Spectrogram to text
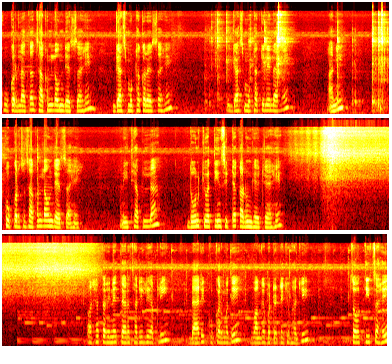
कुकरला आता झाकण लावून द्यायचं आहे. गॅस मोठा करायचा आहे. गॅस मोठा केलेला आहे आणि कुकरचं झाकण लावून द्यायचं आहे. आणि इथे आपल्याला दोन किंवा तीन सिट्ट्या काढून घ्यायच्या आहे. अशा तऱ्हेने तयार झालेली आपली डायरेक्ट कुकरमध्ये वांगे बटाट्याची भाजी चव तीच आहे.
